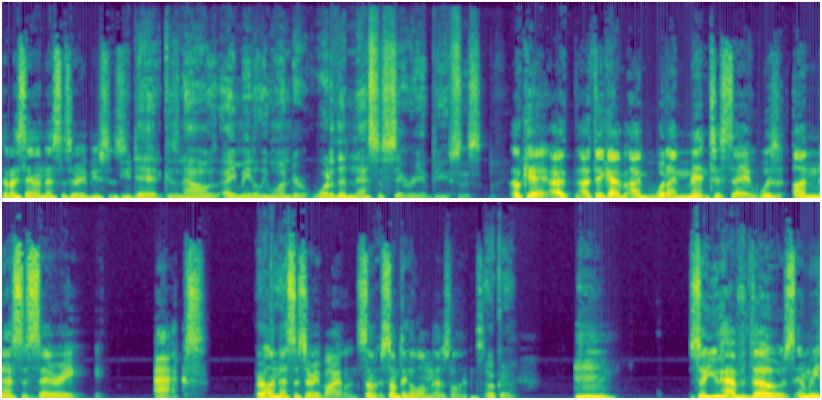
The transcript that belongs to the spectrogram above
did I say unnecessary abuses? You did because now I immediately wonder what are the necessary abuses? Okay, I I think I'm, I'm what I meant to say was unnecessary acts or unnecessary violence, some, something along those lines. Okay, so you have those, and we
